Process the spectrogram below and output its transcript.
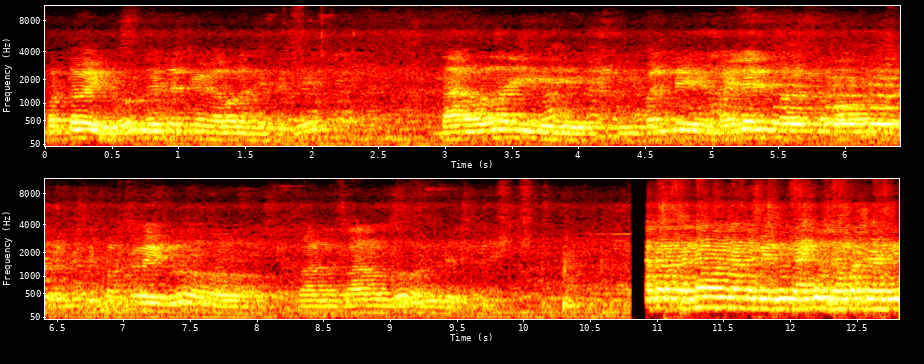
కొత్త వెహికల్ లేటెస్ట్గా కావాలని చెప్పేసి దానివల్ల ఈ ఈ బండి మైలేజ్ పరంగా బాగుంటుందని చెప్పేసి కొత్త వెహికల్ వాళ్ళ ప్రారంభంలో అందజేసింది ధన్యవాదాలు అండి మీకు. థ్యాంక్ యూ సో మచ్ అండి.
